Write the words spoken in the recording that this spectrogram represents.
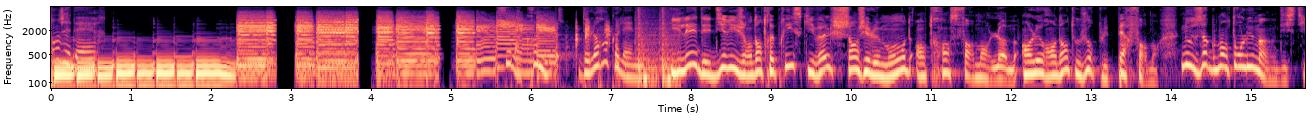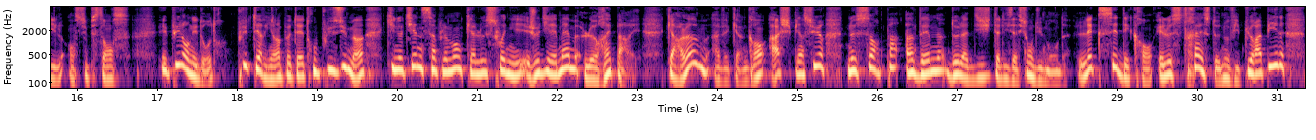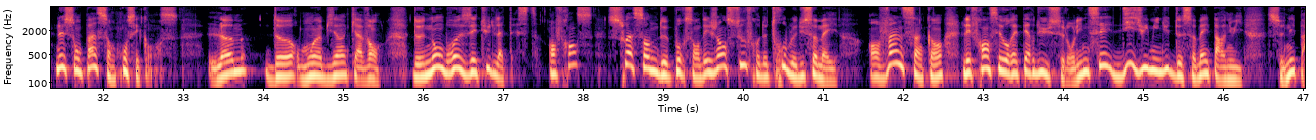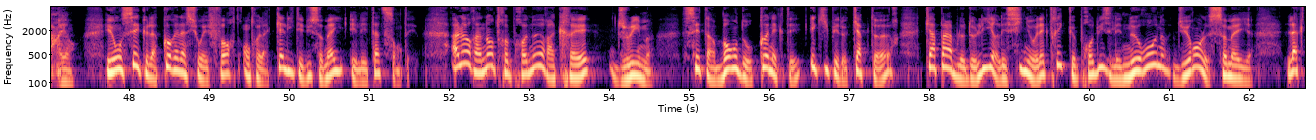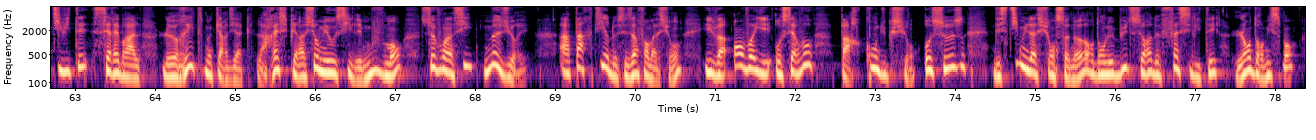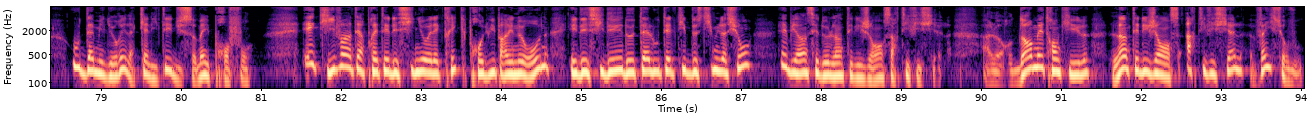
changer d'air. C'est la chronique de Laurent Collen. Il est des dirigeants d'entreprises qui veulent changer le monde en transformant l'homme, en le rendant toujours plus performant. Nous augmentons l'humain, disent-ils en substance. Et puis il en est d'autres plus terriens peut-être ou plus humains qui ne tiennent simplement qu'à le soigner, je dirais même le réparer. Car l'homme, avec un grand H bien sûr, ne sort pas indemne de la digitalisation du monde. L'excès d'écran et le stress de nos vies plus rapides ne sont pas sans conséquences. L'homme dort moins bien qu'avant. De nombreuses études l'attestent. En France, 62% des gens souffrent de troubles du sommeil. En 25 ans, les Français auraient perdu, selon l'INSEE, 18 minutes de sommeil par nuit. Ce n'est pas rien. Et on sait que la corrélation est forte entre la qualité du sommeil et l'état de santé. Alors un entrepreneur a créé Dream. C'est un bandeau connecté équipé de capteurs capable de lire les signaux électriques que produisent les neurones durant le sommeil. L'activité cérébrale, le rythme cardiaque, la respiration mais aussi les mouvements se voient ainsi mesurés. À partir de ces informations, il va envoyer au cerveau, par conduction osseuse, des stimulations sonores dont le but sera de faciliter l'endormissement ou d'améliorer la qualité du sommeil profond. Et qui va interpréter les signaux électriques produits par les neurones et décider de tel ou tel type de stimulation? Eh bien, c'est de l'intelligence artificielle. Alors dormez tranquille, l'intelligence artificielle veille sur vous.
